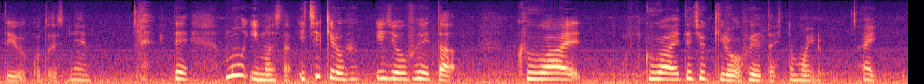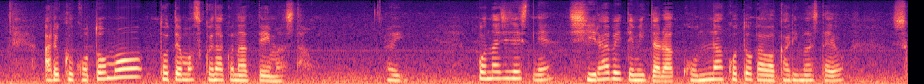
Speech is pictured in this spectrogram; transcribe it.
っていうことですね。でもう言いました。1キロ以上増えた加え加えて1 0キロ増えた人もいる。はい。歩くこともとても少なくなっていました。はい。同じですね。調べてみたらこんなことが分かりましたよ。少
